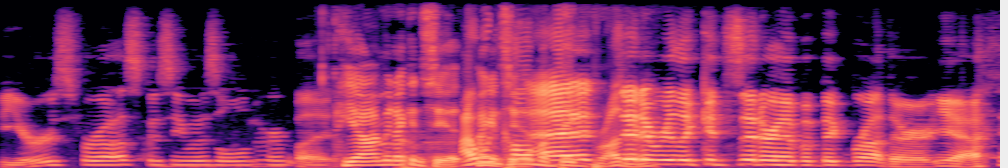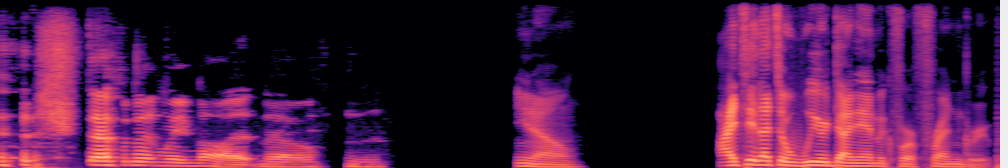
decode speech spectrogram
beers for us because he was older, but Yeah, I mean, I can see it. I wouldn't can see call it. him a big brother. I brother. didn't really consider him a big brother. Yeah, definitely not. No. Hmm. you know, I'd say that's a weird dynamic for a friend group.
